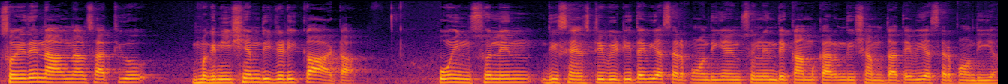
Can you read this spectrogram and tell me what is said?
ਸੋ ਇਹਦੇ ਨਾਲ ਨਾਲ ਸਾਥੀਓ ਮੈਗਨੀਸ਼ੀਅਮ ਦੀ ਜਿਹੜੀ ਘਾਟ ਆ ਉਹ ਇਨਸੂਲਿਨ ਦੀ ਸੈਂਸਿਟੀਵਿਟੀ ਤੇ ਵੀ ਅਸਰ ਪਾਉਂਦੀ ਹੈ ਇਨਸੂਲਿਨ ਦੇ ਕੰਮ ਕਰਨ ਦੀ ਸ਼ਮਤਾ ਤੇ ਵੀ ਅਸਰ ਪਾਉਂਦੀ ਆ।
